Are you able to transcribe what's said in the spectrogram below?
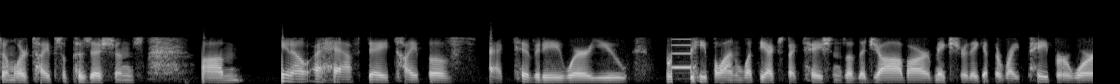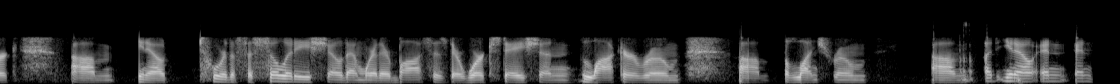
similar types of positions. Um, you know, a half day type of activity where you people on what the expectations of the job are, make sure they get the right paperwork, um, you know, tour the facility, show them where their boss is, their workstation, locker room, um, the lunchroom, um, you know, and and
